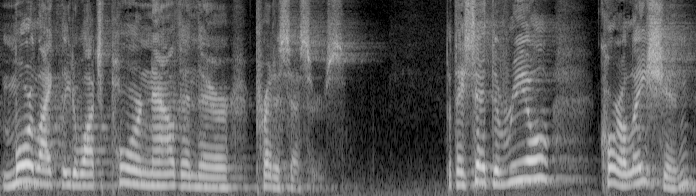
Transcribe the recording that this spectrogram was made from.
more likely to watch porn now than their predecessors. But they said the real correlation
